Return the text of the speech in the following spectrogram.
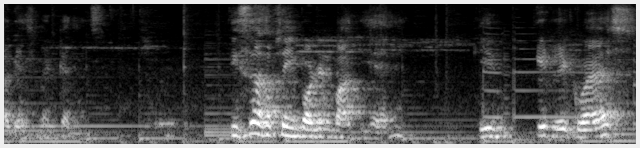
against maintenance. तीसरा सबसे इंपॉर्टेंट बात यह है कि it requires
